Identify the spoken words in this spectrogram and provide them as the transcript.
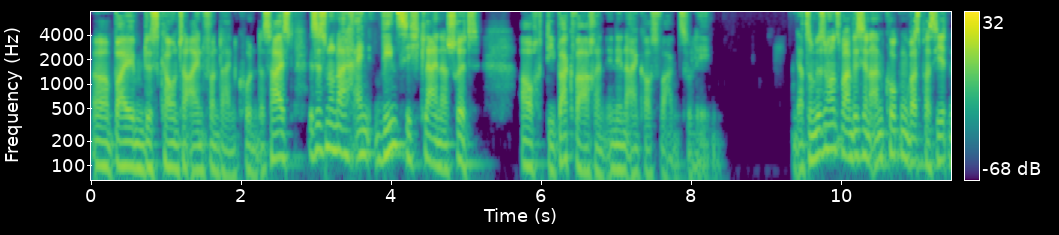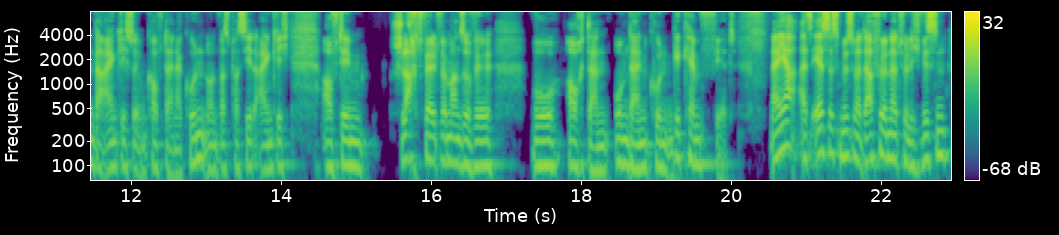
äh, beim Discounter ein von deinen Kunden. Das heißt, es ist nur noch ein winzig kleiner Schritt, auch die Backwaren in den Einkaufswagen zu legen. Dazu müssen wir uns mal ein bisschen angucken, was passiert denn da eigentlich so im Kopf deiner Kunden und was passiert eigentlich auf dem Schlachtfeld, wenn man so will, wo auch dann um deinen Kunden gekämpft wird. Naja, als erstes müssen wir dafür natürlich wissen,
